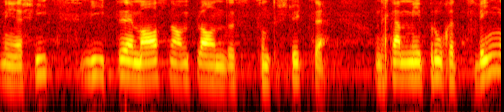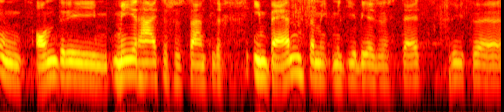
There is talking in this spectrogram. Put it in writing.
mit einem schweizweiten Massnahmenplan das zu unterstützen. Und ich glaube, wir brauchen zwingend andere Mehrheiten schlussendlich in Bern, damit wir die Biodiversitätskrise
